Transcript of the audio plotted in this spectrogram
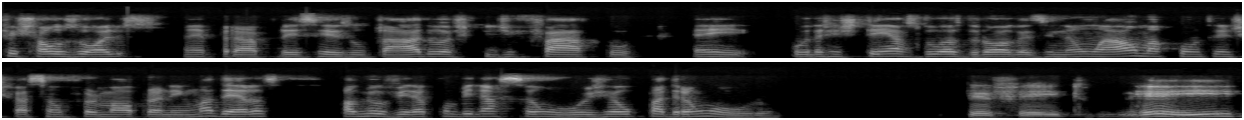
fechar os olhos né, para esse resultado. Acho que, de fato, é, quando a gente tem as duas drogas e não há uma contraindicação formal para nenhuma delas, ao meu ver, a combinação hoje é o padrão ouro. Perfeito. Rei,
